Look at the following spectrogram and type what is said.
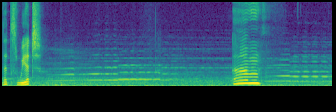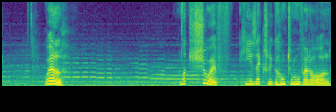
That's weird. Um. Well not sure if he's actually going to move at all.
